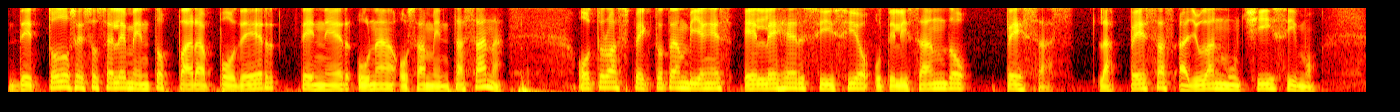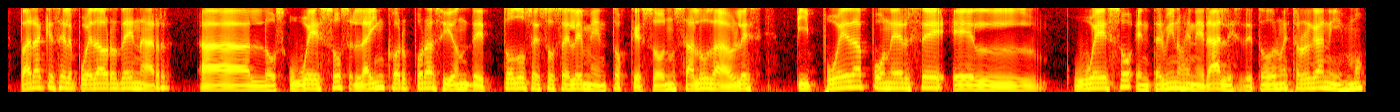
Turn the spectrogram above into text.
de todos esos elementos para poder tener una osamenta sana. Otro aspecto también es el ejercicio utilizando pesas. Las pesas ayudan muchísimo para que se le pueda ordenar a los huesos la incorporación de todos esos elementos que son saludables y pueda ponerse el hueso en términos generales de todo nuestro organismo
